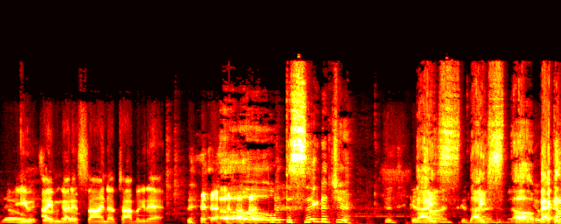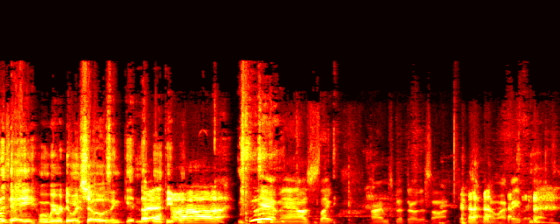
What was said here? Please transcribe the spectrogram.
Yo, I up, even got it signed up top. Look at that. oh, with the signature. Good, good nice, times, good nice. Times, oh, back in the day when we were doing yeah. shows and getting up on people. Ah. yeah, man. I was just like, all right, I'm just gonna throw this on. This one of my favorites.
